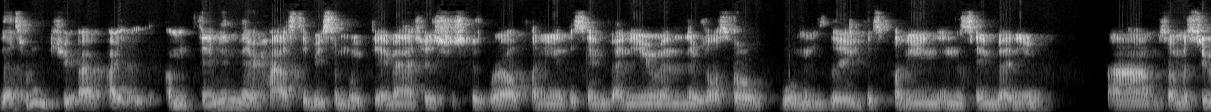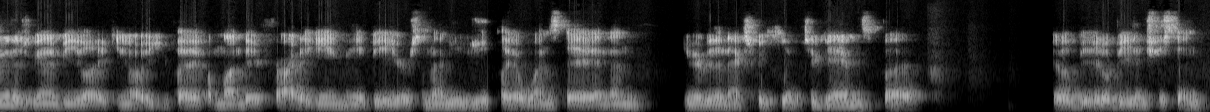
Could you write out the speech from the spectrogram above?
That's what I'm curious. I, am thinking there has to be some weekday matches just because we're all playing at the same venue, and there's also a women's league that's playing in the same venue. Um, so I'm assuming there's going to be like, you know, you play like a Monday, Friday game maybe, or sometimes you usually play a Wednesday and then maybe the next week you have two games, but it'll be, it'll be interesting.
